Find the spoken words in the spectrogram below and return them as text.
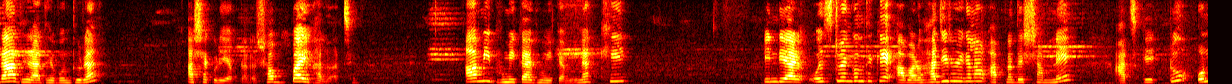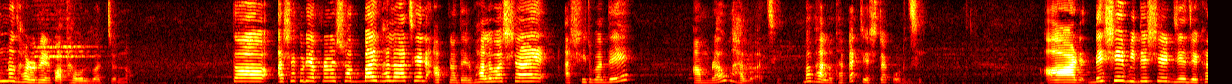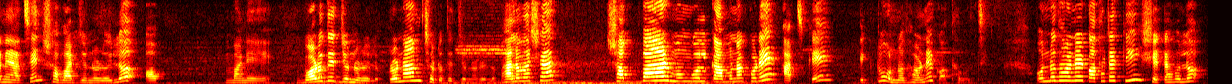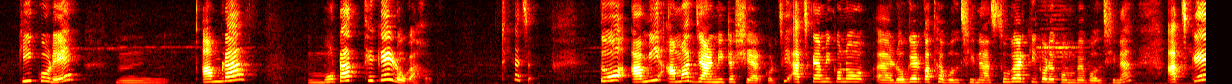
রাধে রাধে বন্ধুরা। আশা করি আপনারা সবাই ভালো আছেন। আমি ভূমিকায় ভূমিকা মীনাক্ষী। ইন্ডিয়ার ওয়েস্ট বেঙ্গল থেকে আবারও হাজির হয়ে গেলাম আপনাদের সামনে। আজকে একটু অন্য ধরনের কথা বলবার জন্য। তো আশা করি আপনারা সবাই ভালো আছেন। আপনাদের ভালোবাসায়, আশীর্বাদে আমরাও ভালো আছি বা ভালো থাকার চেষ্টা করছি। আর দেশে বিদেশের যে যেখানে আছেন, সবার জন্য রইল মানে বড়দের জন্য রইল, প্রণাম ছোটদের জন্য রইল। ভালোবাসা সবার মঙ্গল কামনা করে আজকে একটু অন্য ধরনের কথা বলছি। অন্য ধরনের কথাটা কি? সেটা হলো কি করে আমরা মোটার থেকে রোগা হব। ঠিক আছে? তো আমি আমার জার্নিটা শেয়ার করছি। আজকে আমি কোনো রোগের কথা বলছি না, সুগার কি করে কমবে বলছি না। আজকে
